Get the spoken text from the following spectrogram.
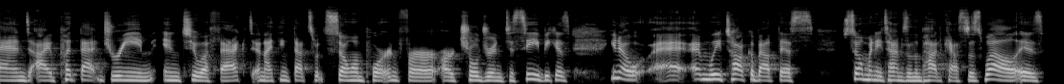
and I put that dream into effect. And I think that's what's so important for our children to see because, you know, and we talk about this so many times on the podcast as well is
